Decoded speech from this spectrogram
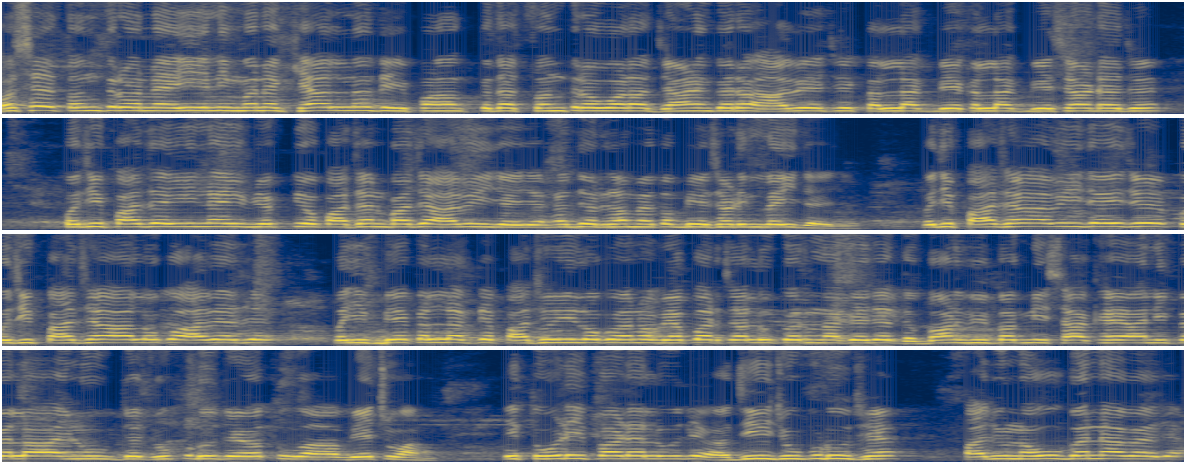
હશે તંત્રને એની મને ખ્યાલ નથી, પણ કદાચ તંત્રવાળા જાણ કરે, આવે છે, કલાક, બે કલાક બેસાડે છે, પછી પાછા એના એ વ્યક્તિઓ પાછા પાછા આવી જાય છે, નજર સામે તો બેસાડીને લઈ જાય છે. પછી પાછા આવી જાય છે, પછી પાછા આ લોકો આવે છે, પછી બે કલાક તે પાછું એ લોકો એનો વેપાર ચાલુ કરી નાખે છે, દબાણ વિભાગની શાખે આની પહેલાં એનું જે ઝૂંપડું જે હતું આ વેચવાનું એ તોડી પાડેલું છે, હજી ઝૂંપડું છે, પાછું નવું બનાવે છે.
